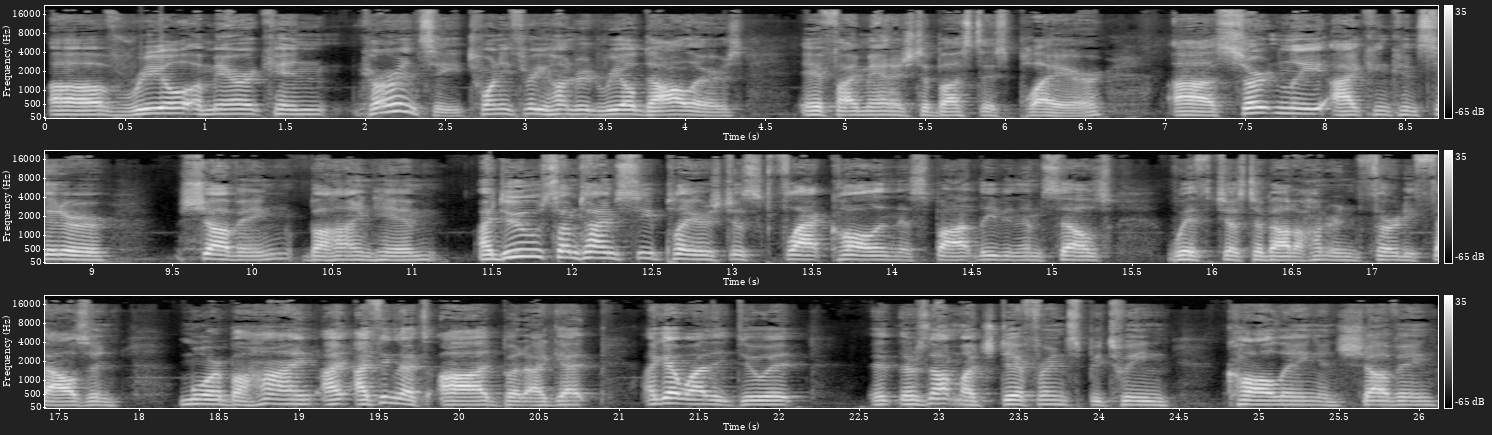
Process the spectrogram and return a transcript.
of real American currency, 2,300 real dollars if I manage to bust this player. Uh, certainly, I can consider shoving behind him. I do sometimes see players just flat call in this spot, leaving themselves with just about 130,000 more behind. I, I think that's odd, but I get I get why they do it. it there's not much difference between calling and shoving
